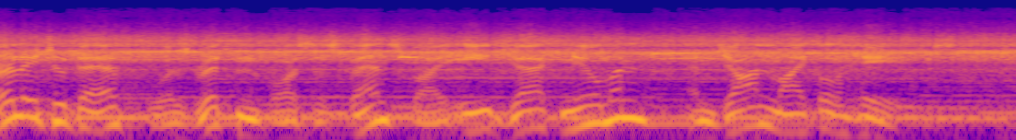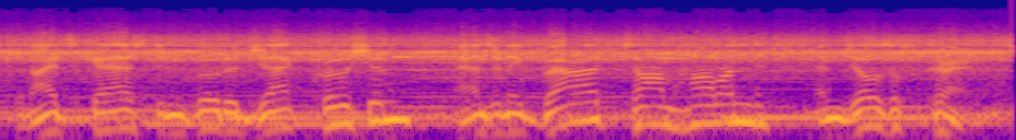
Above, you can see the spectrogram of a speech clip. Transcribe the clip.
Early to Death was written for Suspense by E. Jack Neuman and John Michael Hayes. Tonight's cast included Jack Kruschen, Anthony Barrett, Tom Holland, and Joseph Kearns.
